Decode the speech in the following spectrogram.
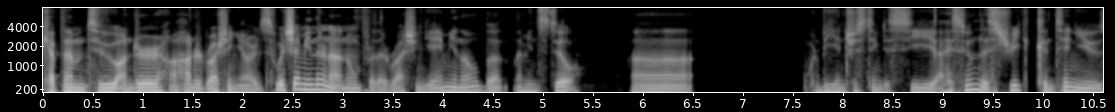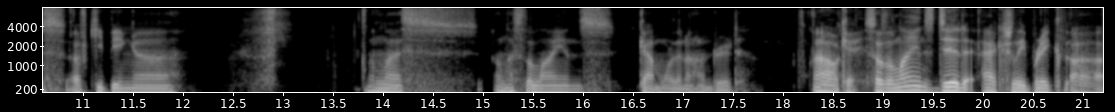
kept them to under 100 rushing yards, which I mean they're not known for their rushing game, you know, but I mean still. Uh would be interesting to see. I assume the streak continues of keeping uh unless unless the Lions got more than 100. Oh, okay. So the Lions did actually break uh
